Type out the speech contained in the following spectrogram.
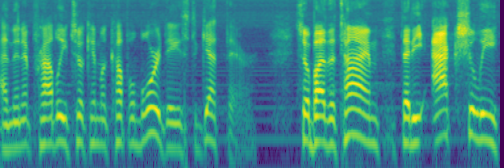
and then it probably took him a couple more days to get there. So by the time that he actually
